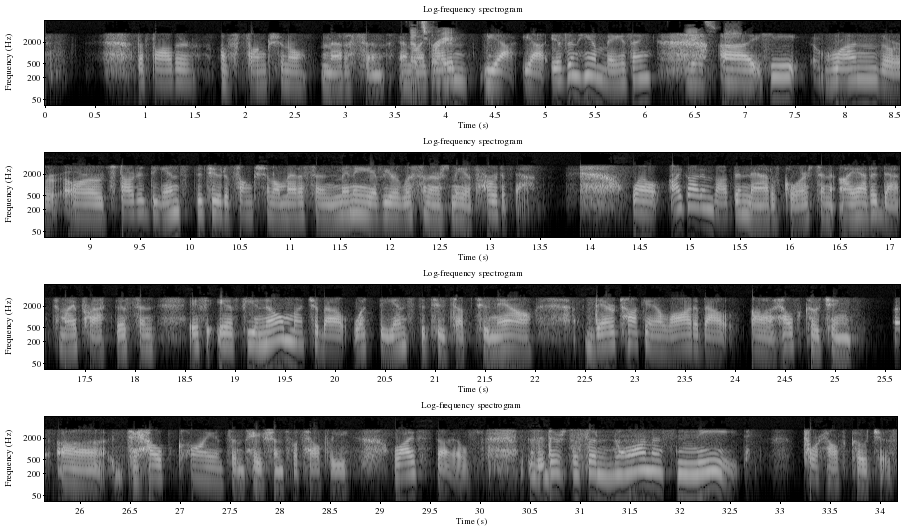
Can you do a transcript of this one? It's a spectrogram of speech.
the father of functional medicine. And That's I got right. him, yeah, yeah. Isn't he amazing? Yes. Uh, he runs or, or started the Institute of Functional Medicine. Many of your listeners may have heard of that. Well, I got involved in that, of course, and I added that to my practice. And if if you know much about what the institute's up to now, they're talking a lot about uh, health coaching uh, to help clients and patients with healthy lifestyles. There's this enormous need for health coaches.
